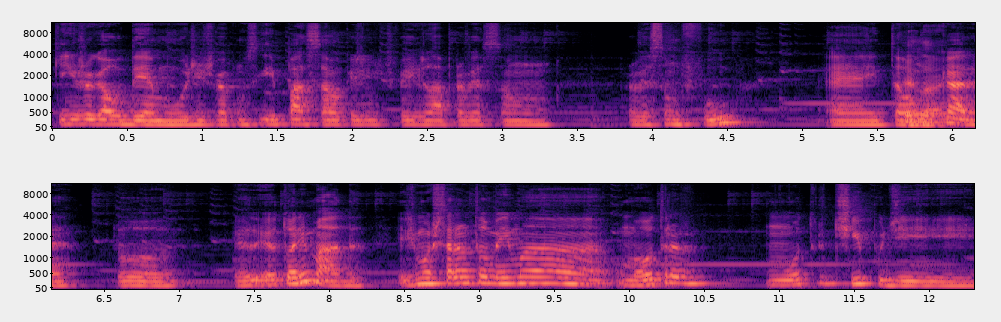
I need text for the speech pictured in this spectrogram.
quem jogar o demo, a gente vai conseguir passar o que a gente fez lá pra versão, pra versão full. É, então, Verdade. cara, tô, eu, eu tô animado. Eles mostraram também uma, uma outra, um outro tipo de,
